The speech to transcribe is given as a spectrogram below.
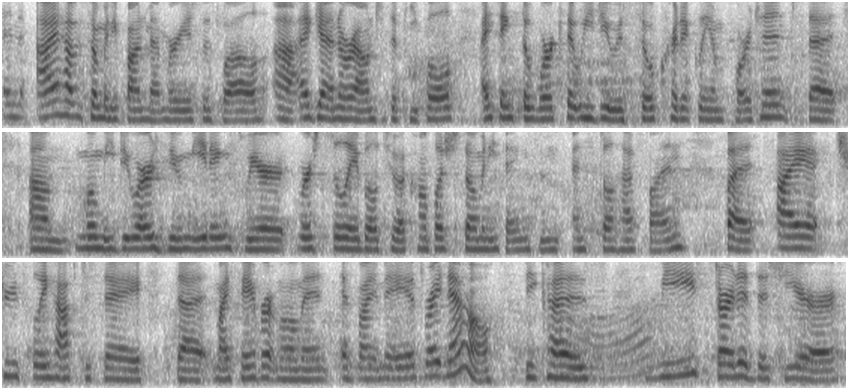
And I have so many fond memories as well. Uh, again, around the people. I think the work that we do is so critically important that um, when we do our Zoom meetings, we're we're still able to accomplish so many things and, and still have fun. But I truthfully have to say that my favorite moment, if I may, is right now because we started this year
